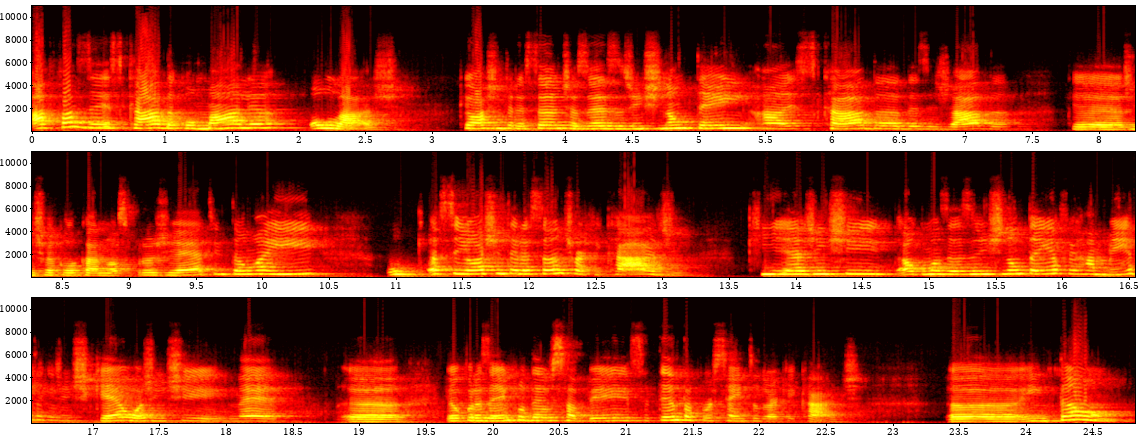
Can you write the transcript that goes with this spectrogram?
a fazer a escada com malha ou laje que eu acho interessante, às vezes a gente não tem a escada desejada que a gente vai colocar no nosso projeto, então aí, o, assim, eu acho interessante o ArchiCAD, que a gente, algumas vezes a gente não tem a ferramenta que a gente quer, ou a gente, né, uh, eu, por exemplo, devo saber 70% do ArchiCAD. Uh, então,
